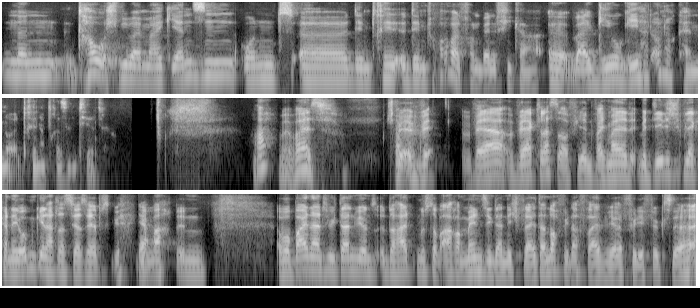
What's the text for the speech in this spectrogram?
einen Tausch wie bei Mike Jensen und äh, dem, Tra dem Torwart von Benfica, äh, weil GOG hat auch noch keinen neuen Trainer präsentiert. Ah, wer weiß. Wir Wer, wer, wer, wer klasse auf jeden Fall. Ich meine, mit dänischen Spielern kann er umgehen, hat das ja selbst Ja. gemacht. In, wobei natürlich dann wir uns unterhalten müssten, ob Aaron Mensing dann nicht vielleicht dann noch wieder frei wäre für die Füchse.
